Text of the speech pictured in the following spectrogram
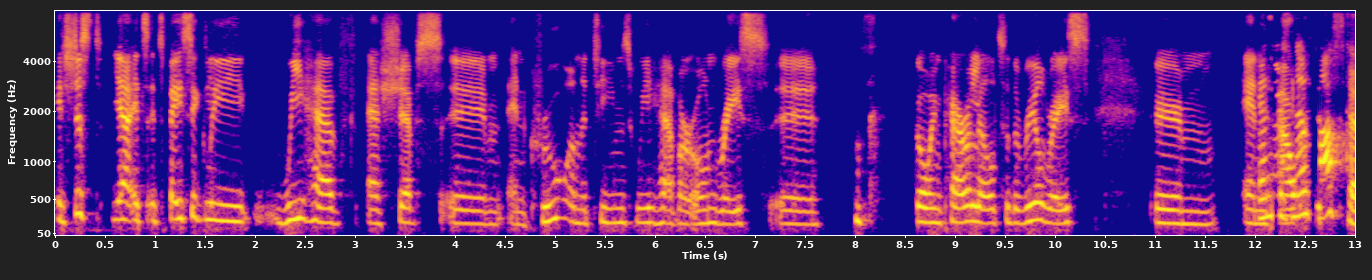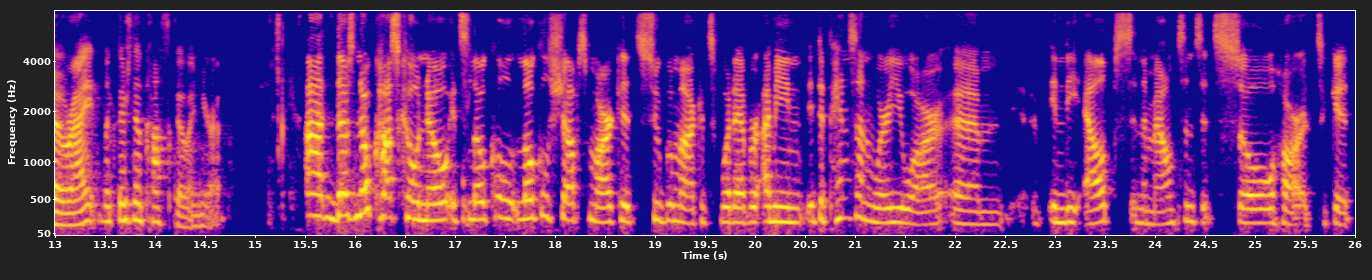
it's just yeah, it's it's basically we have as chefs um, and crew on the teams, we have our own race uh, going parallel to the real race. Um, and And there's our- no Costco, right? Like there's no Costco in Europe. Uh, there's no Costco. No, it's local local shops, markets, supermarkets, whatever. I mean, it depends on where you are. Um, in the Alps, in the mountains, it's so hard to get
